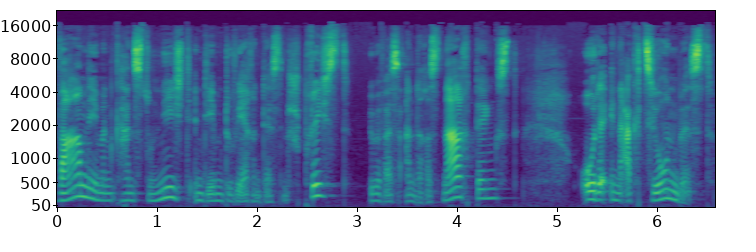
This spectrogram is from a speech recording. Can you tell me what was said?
Wahrnehmen kannst du nicht, indem du währenddessen sprichst, über was anderes nachdenkst oder in Aktion bist.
